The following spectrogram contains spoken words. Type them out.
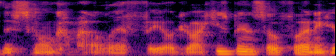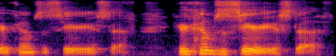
this is to come out of left field. You're like, he's been so funny. Here comes the serious stuff. Here comes the serious stuff.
